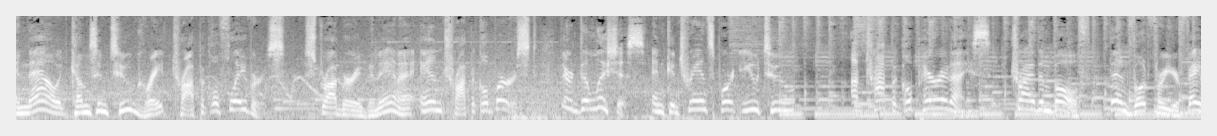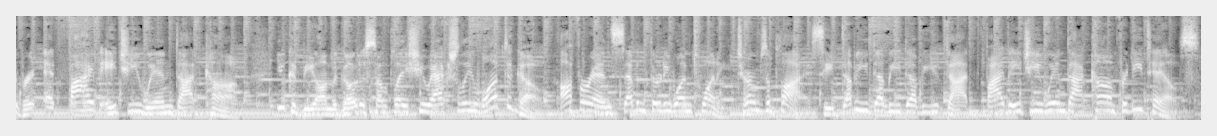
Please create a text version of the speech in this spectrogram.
And now it comes in two great tropical flavors strawberry banana and tropical burst. They're delicious and can transport you to a tropical paradise. Try them both, then vote for your favorite at 5hewin.com. You could be on the go to someplace you actually want to go. Offer ends 73120. Terms apply. See www.5hewin.com for details.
